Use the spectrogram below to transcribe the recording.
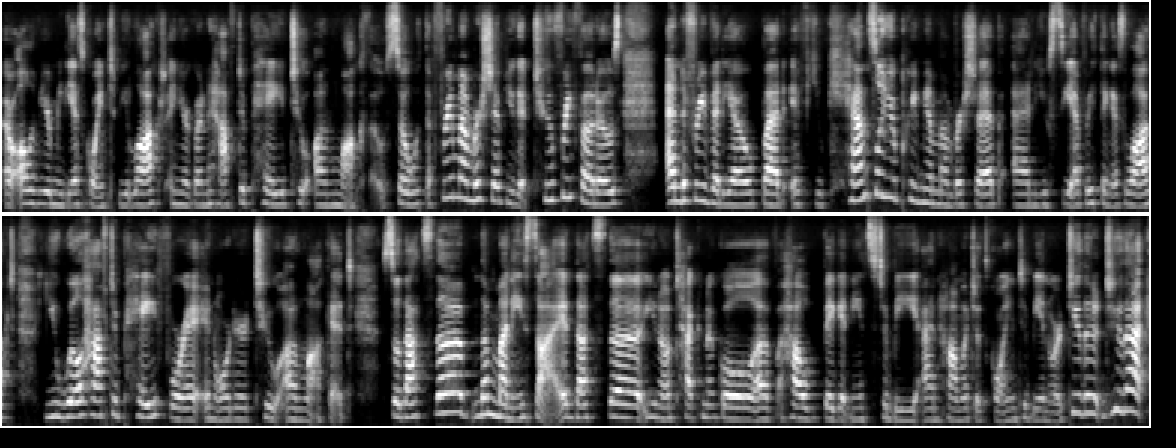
or all of your media is going to be locked and you're going to have to pay to unlock those. So with the free membership, you get two free photos and a free video. But if you cancel your premium membership and you see everything is locked, you will have to pay for it in order to unlock it. So that's the, the money side. That's the, you know, technical of how big it needs to be and how much it's going to be in order to, the, to that.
